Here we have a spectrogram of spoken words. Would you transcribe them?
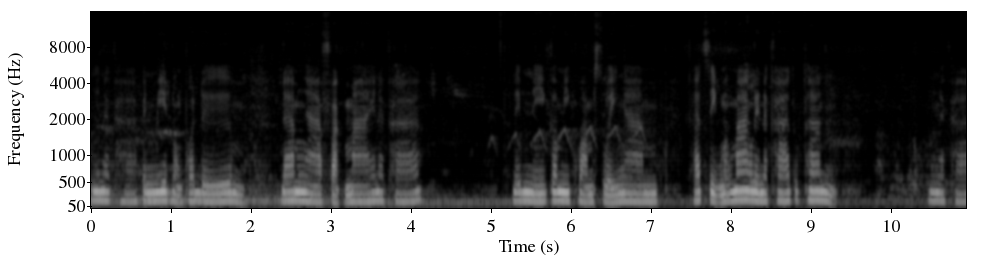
นี่นะคะ เป็นมีดหลวงพ่อเดิม ด้ามงาฝักไม้นะคะ เล่มนี้ก็มีความสวยงามคลาสสิกมากๆเลยนะคะทุกท่าน นี่นะคะ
